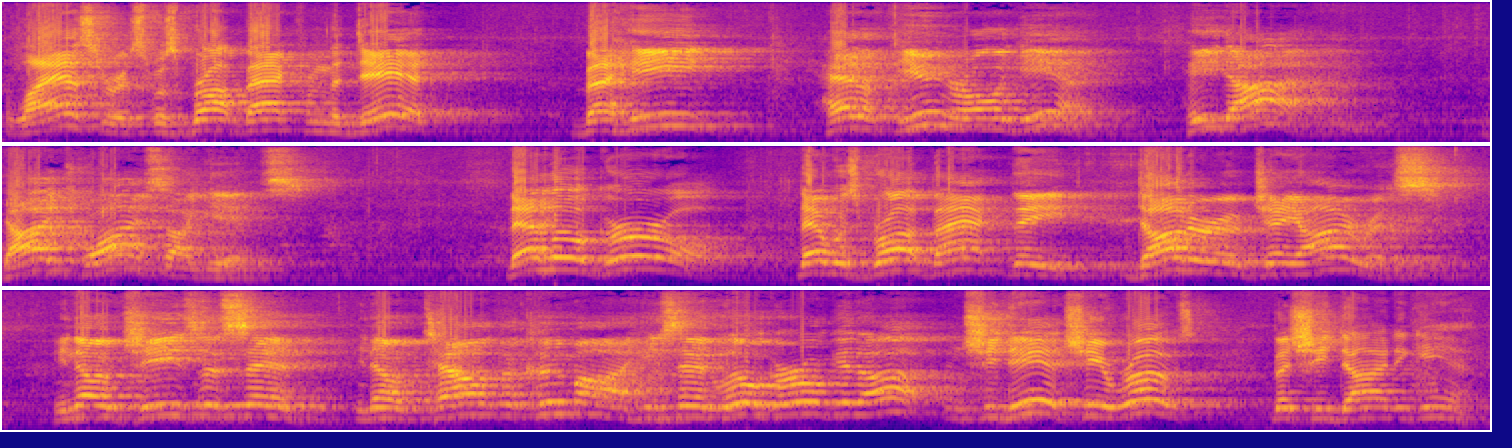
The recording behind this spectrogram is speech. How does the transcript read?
Lazarus was brought back from the dead, but he had a funeral again. He died. Died twice, I guess. That little girl that was brought back, the daughter of Jairus, you know, Jesus said, you know, Talitha Cumi, he said, little girl, get up. And she did. She arose, but she died again.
